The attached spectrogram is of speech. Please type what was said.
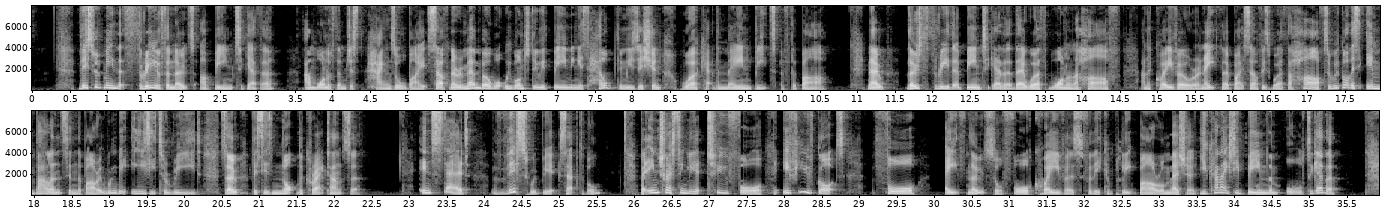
This would mean that three of the notes are beamed together and one of them just hangs all by itself. Now remember what we want to do with beaming is help the musician work out the main beats of the bar. Now those three that are beamed together, they're worth one and a half, and a quaver or an eighth note by itself is worth a half. So we've got this imbalance in the bar. It wouldn't be easy to read. So this is not the correct answer. Instead, this would be acceptable. But interestingly, at 2 4, if you've got four eighth notes or four quavers for the complete bar or measure, you can actually beam them all together.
